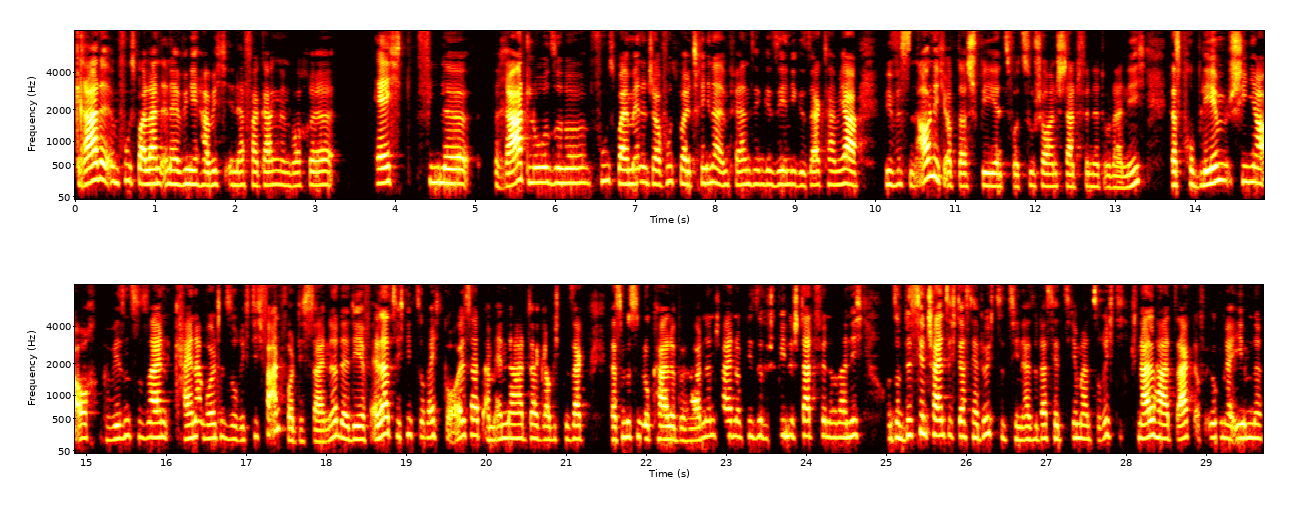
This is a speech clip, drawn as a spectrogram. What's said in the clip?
Gerade im Fußballland NRW habe ich in der vergangenen Woche echt viele ratlose Fußballmanager, Fußballtrainer im Fernsehen gesehen, die gesagt haben, ja, wir wissen auch nicht, ob das Spiel jetzt vor Zuschauern stattfindet oder nicht. Das Problem schien ja auch gewesen zu sein, keiner wollte so richtig verantwortlich sein. Ne? Der DFL hat sich nicht so recht geäußert. Am Ende hat er, glaube ich, gesagt, das müssen lokale Behörden entscheiden, ob diese Spiele stattfinden oder nicht. Und so ein bisschen scheint sich das ja durchzuziehen. Also, dass jetzt jemand so richtig knallhart sagt auf irgendeiner Ebene,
